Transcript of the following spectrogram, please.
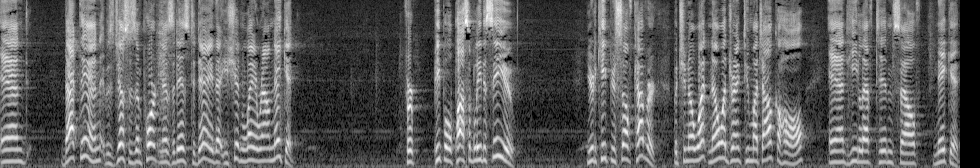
And back then, it was just as important as it is today that you shouldn't lay around naked for people possibly to see you. You're to keep yourself covered. But you know what? Noah drank too much alcohol and he left himself naked.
